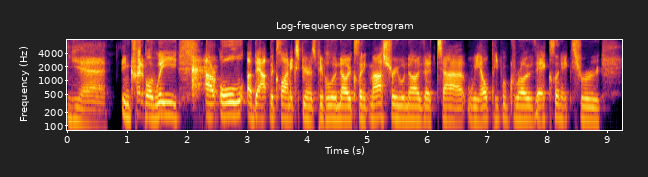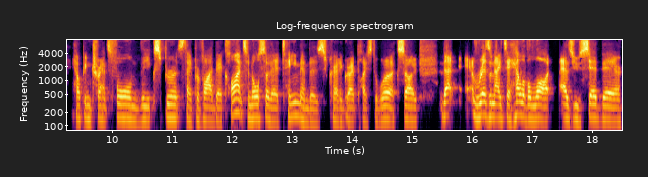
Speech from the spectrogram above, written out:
Yeah, incredible. We are all about the client experience. People who know Clinic Mastery will know that uh, we help people grow their clinic through helping transform the experience they provide their clients and also their team members create a great place to work. So that resonates a hell of a lot, as you said there,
